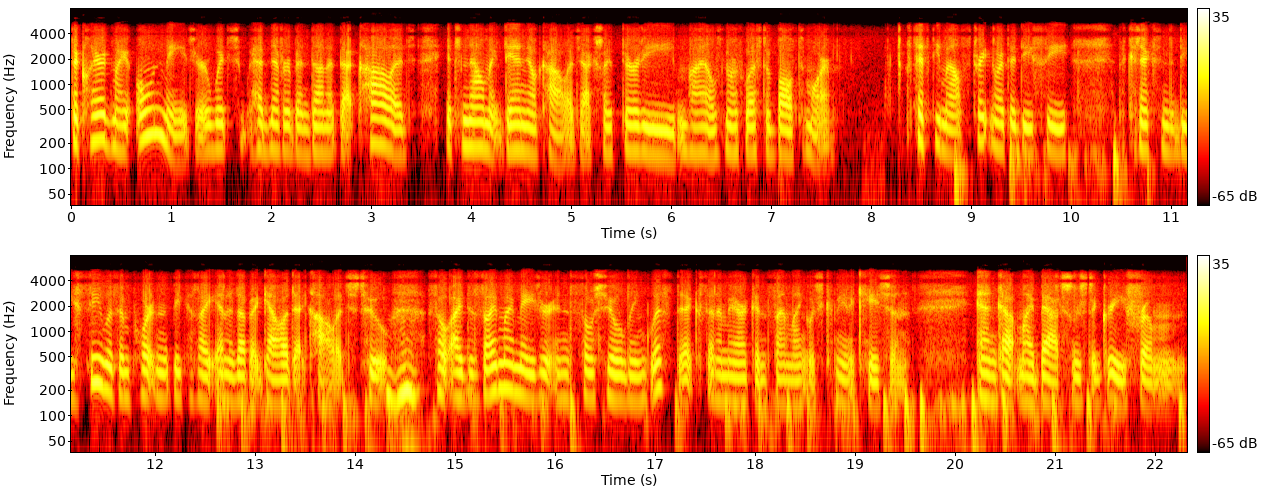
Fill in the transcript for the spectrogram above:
declared my own major, which had never been done at that college. It's now McDaniel College, actually 30 miles northwest of Baltimore. 50 miles straight north of DC. The connection to DC was important because I ended up at Gallaudet College too. Mm-hmm. So I designed my major in sociolinguistics and American Sign Language Communication and got my bachelor's degree from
